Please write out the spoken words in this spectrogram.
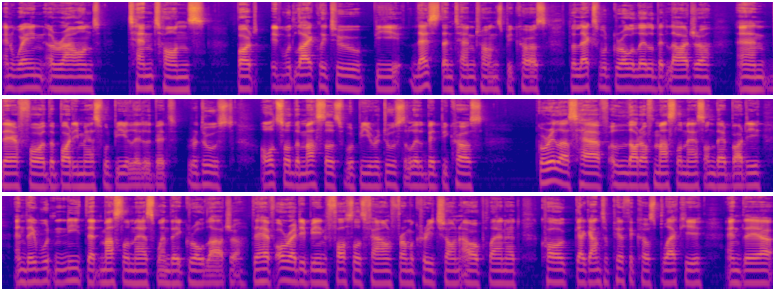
and weighing around 10 tons but it would likely to be less than 10 tons because the legs would grow a little bit larger and therefore the body mass would be a little bit reduced. Also the muscles would be reduced a little bit because gorillas have a lot of muscle mass on their body and they wouldn't need that muscle mass when they grow larger. There have already been fossils found from a creature on our planet called Gigantopithecus blacki and they're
